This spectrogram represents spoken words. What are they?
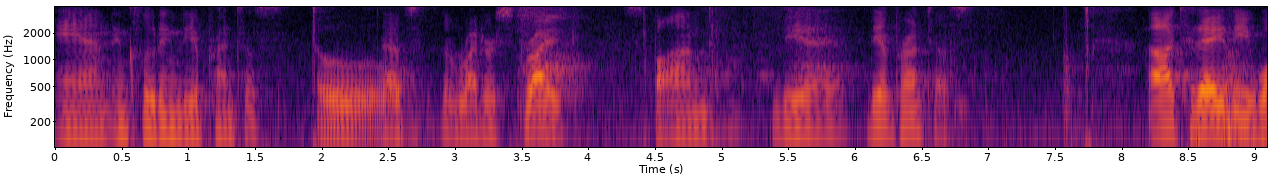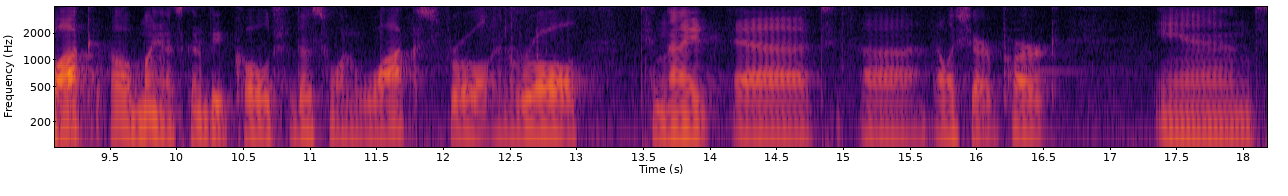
and including The Apprentice. Ooh. That's the writer's strike spawned the uh, The Apprentice. Uh, today, the walk. Oh man, it's going to be cold for this one. Walk, stroll, and roll tonight at uh, Park, and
